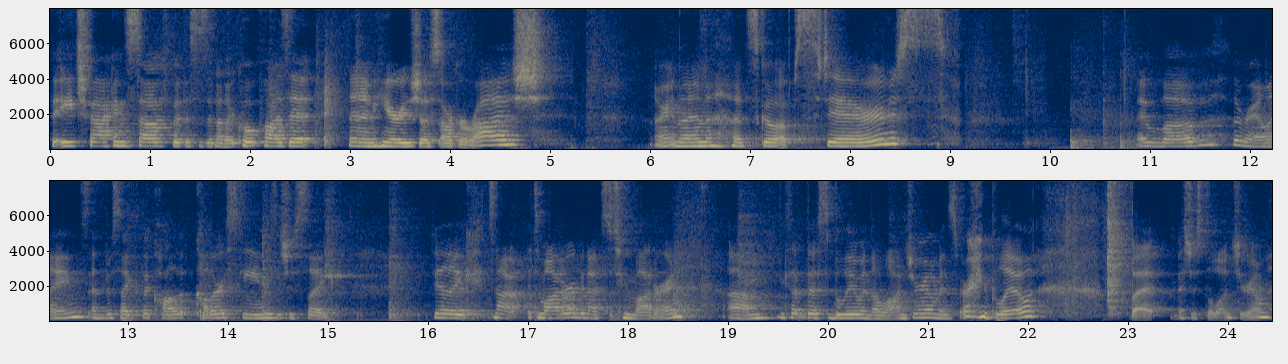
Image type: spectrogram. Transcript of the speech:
the HVAC and stuff, but this is another coat closet. Then in here is just our garage. All right, and then let's go upstairs. I love the railings and just like the color schemes. It's just like, I feel like it's not, it's modern, but not too modern. Um, except this blue in the laundry room is very blue, but it's just the laundry room,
